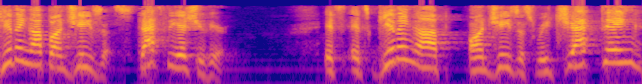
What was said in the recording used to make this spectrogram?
giving up on Jesus. That's the issue here. It's, it's giving up on Jesus, rejecting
